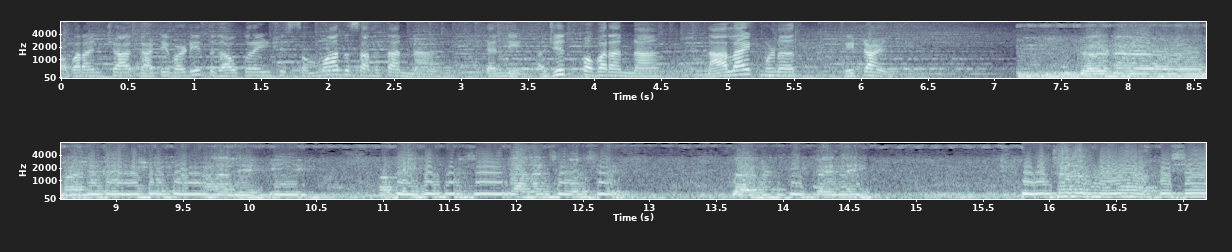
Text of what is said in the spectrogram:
पवारांच्या गाठेवाडीत गावकऱ्यांशी संवाद साधताना त्यांनी अजित पवारांना नालायक म्हणत हेटाळले. कारण माझे काही मित्र पण म्हणाले की आता इथून पुढची दादांची वर्ष ठीक काही नाही. तो विचारच मला अतिशय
